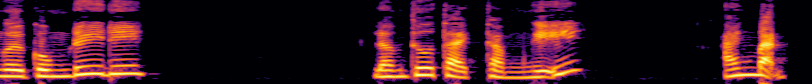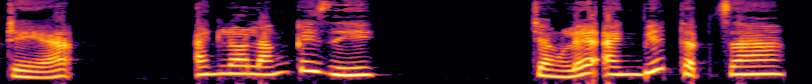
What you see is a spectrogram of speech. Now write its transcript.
người cùng đi đi. Lâm thu thạch thầm nghĩ, anh bạn trẻ anh lo lắng cái gì? Chẳng lẽ anh biết thật ra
